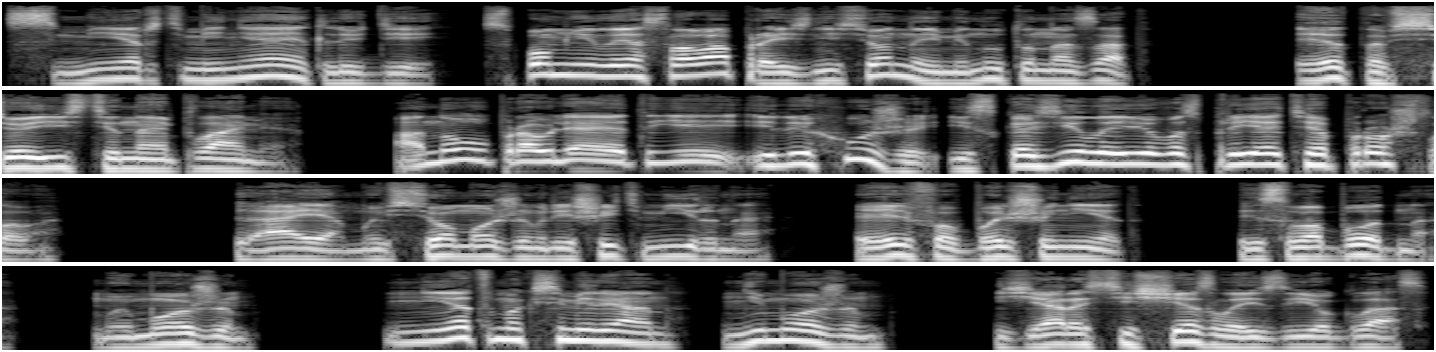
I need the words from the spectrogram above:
Смерть меняет людей. Вспомнил я слова, произнесенные минуту назад. Это все истинное пламя. Оно управляет ей или хуже, исказило ее восприятие прошлого. Кая, мы все можем решить мирно. Эльфов больше нет. Ты свободна. Мы можем. Нет, Максимилиан, не можем. Ярость исчезла из ее глаз.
